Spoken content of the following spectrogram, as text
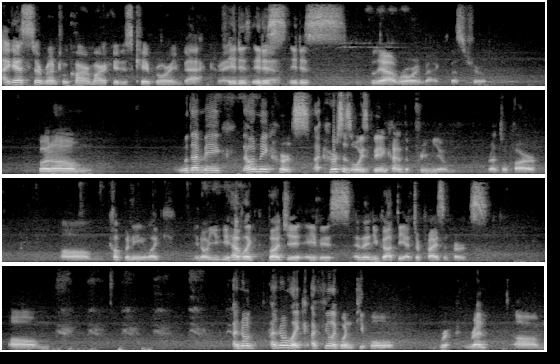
I guess the rental car market just kept roaring back, right? it is it is it is yeah, roaring back. That's true. But um, would that make that would make Hertz? Hertz has always been kind of the premium rental car um, company. Like you know, you, you have like budget Avis, and then you got the Enterprise and Hertz. Um, I know, I know. Like I feel like when people re- rent um,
